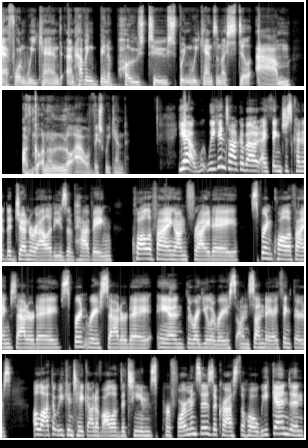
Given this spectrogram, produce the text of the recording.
F1 weekend, and having been opposed to sprint weekends, and I still am, I've gotten a lot out of this weekend. Yeah, we can talk about, I think, just kind of the generalities of having qualifying on Friday, sprint qualifying Saturday, sprint race Saturday, and the regular race on Sunday. I think there's a lot that we can take out of all of the team's performances across the whole weekend. And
